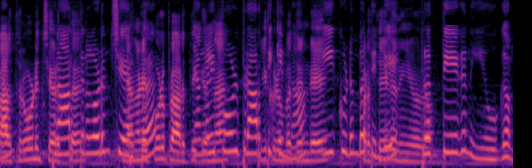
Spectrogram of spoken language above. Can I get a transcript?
പ്രാർത്ഥനയോടും ചേർത്ത് പ്രാർത്ഥനയോടും ചേർത്ത് ഞങ്ങളിപ്പോൾ പ്രാർത്ഥിക്കുന്ന ഈ കുടുംബത്തിന്റെ പ്രത്യേക നിയോഗം.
